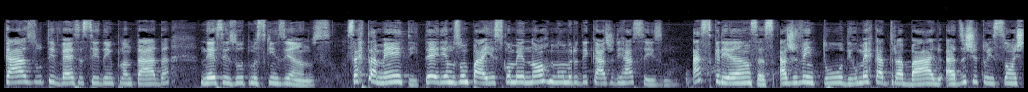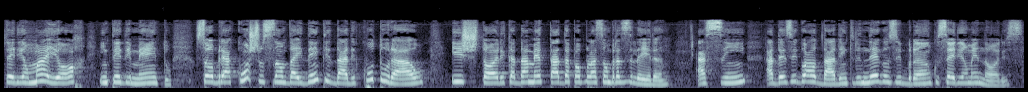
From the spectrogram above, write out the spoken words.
caso tivesse sido implantada nesses últimos 15 anos. Certamente teríamos um país com menor número de casos de racismo. As crianças, a juventude, o mercado de trabalho, as instituições teriam maior entendimento sobre a construção da identidade cultural e histórica da metade da população brasileira Assim, a desigualdade entre negros e brancos seriam menores,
